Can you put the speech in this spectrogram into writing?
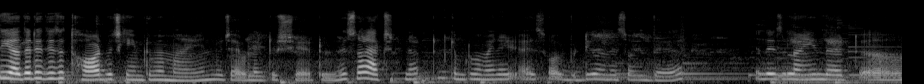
the other day there's a thought which came to my mind which i would like to share to you. It's not actually not it came to my mind. I, I saw a video and i saw it there. And there's a line that uh,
